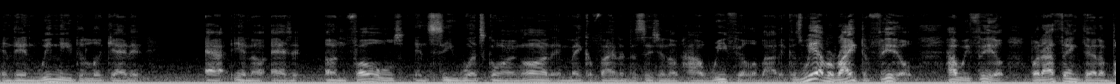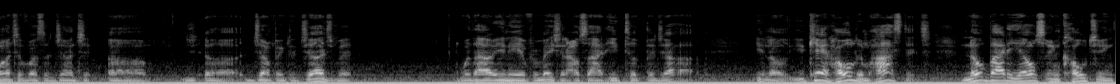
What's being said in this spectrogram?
And then we need to look at it, at, you know, as it unfolds and see what's going on and make a final decision of how we feel about it. Because we have a right to feel how we feel. But I think that a bunch of us are jumping, uh, uh, jumping to judgment without any information outside he took the job. You know, you can't hold him hostage. Nobody else in coaching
